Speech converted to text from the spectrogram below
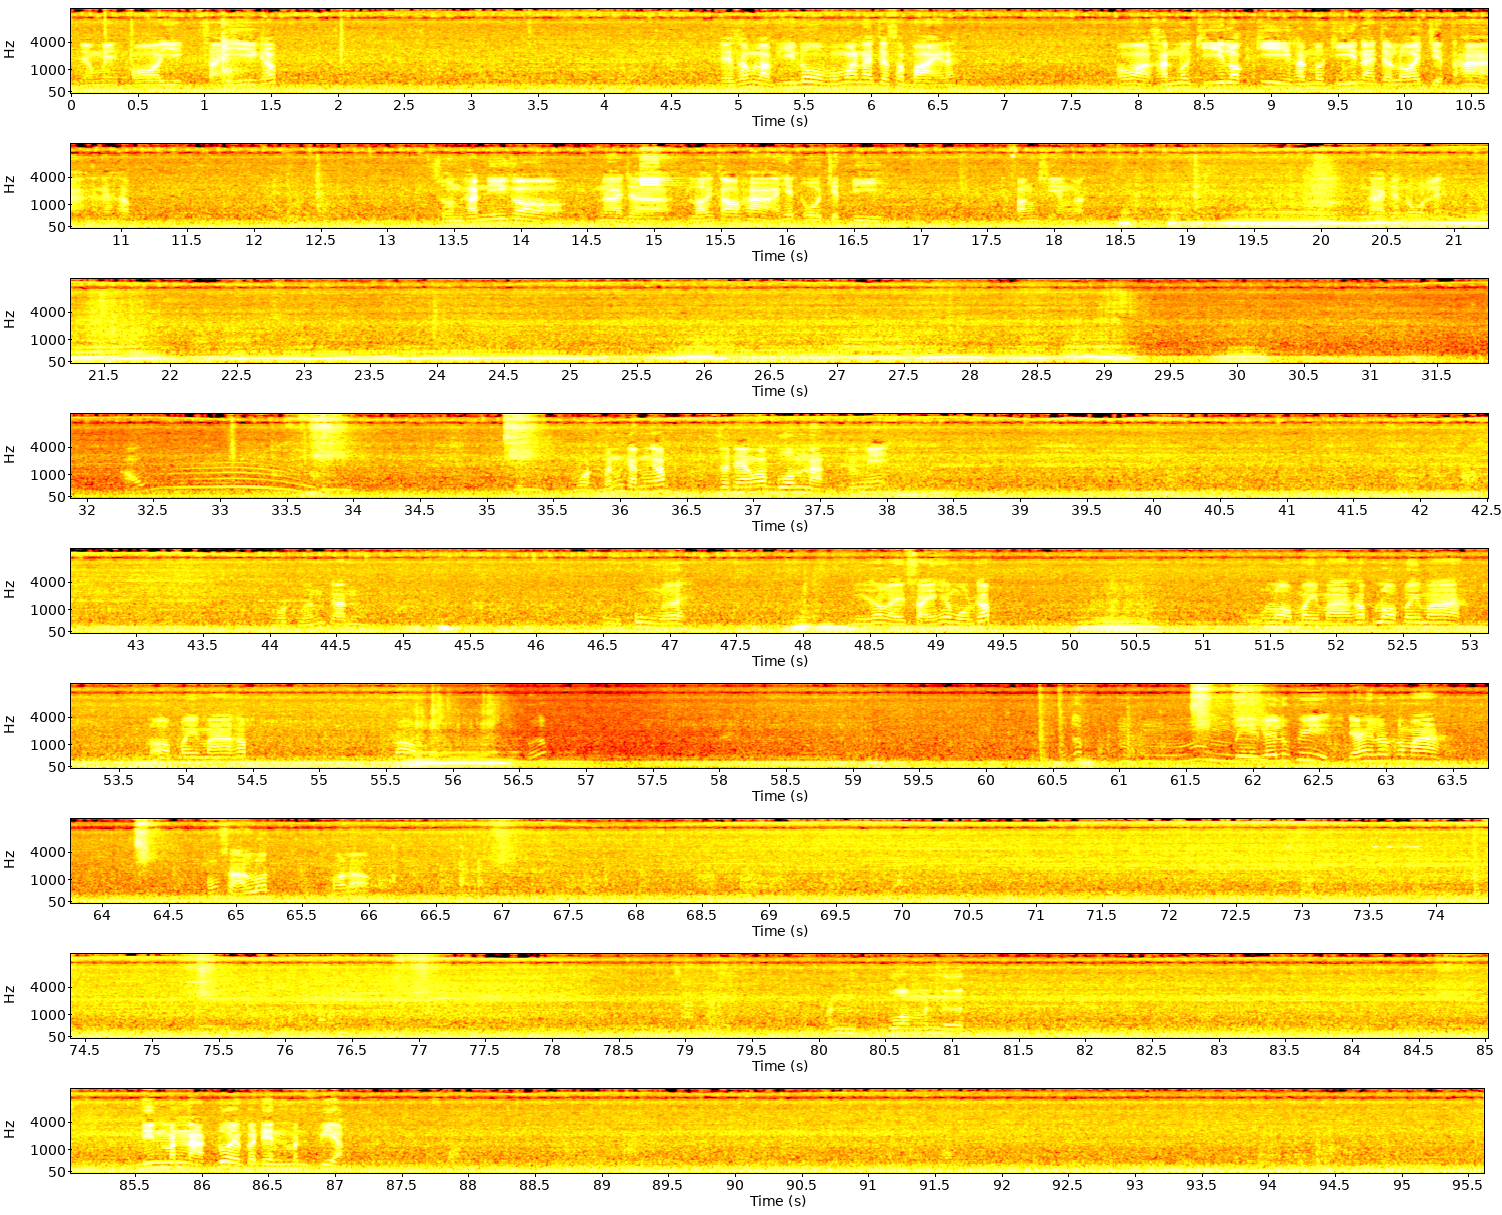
ยังไม่พออีก ใส่อีกครับ แต่สำหรับฮีโน่ผมว่าน่าจะสบายนะ เพราะว่าคันเมื่อกี้ล็อกกี้คันเมื่อกี้น่าจะร้อยเจ็ดห้านะครับ ส่วนคันนี้ก็น่าจะร้อยเก้าห้า HO 7D ฟังเสียงก่อน น่าจะนู่นแหละ เอาหมดเหมือนกันครับ แสดง ว่าบวมหนักตรงนี้ หมดเหมือนกัน พุ่งๆเลย มีเท่าไหร่ใส่ให้หมดครับ รอบไม่มาครับ รอบไม่มา รอบไม่มาครับ รอบปึ๊บอึ๊บเบรกเลยลูกพี่ เดี๋ยวให้รถเข้ามาสงสารรถพอแล้ว มันบ วมมันหนืด ดินมันหนักด้วยประเด็นมันเปียก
